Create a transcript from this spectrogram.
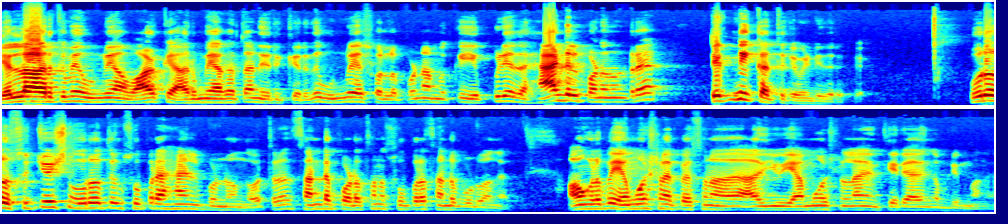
எல்லாருக்குமே உண்மையாக வாழ்க்கை அருமையாகத்தான் இருக்கிறது. உண்மையாக சொல்லப்போனால் நமக்கு எப்படி அதை ஹேண்டில் பண்ணணுன்ற டெக்னிக் கற்றுக்க வேண்டியது இருக்குது ஒரு ஒரு சுச்சுவேஷன் ஒரு ஒருத்தருக்கு சூப்பராக ஹேண்டில் பண்ணுவாங்க. ஒருத்தர் வந்து சண்டை போட சொன்னால் சூப்பராக சண்டை போடுவாங்க. அவங்கள போய் எமோஷனலாக பேசணும். ஐயோ எமோஷனலாக எனக்கு தெரியாதுங்க அப்படிம்பாங்க.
